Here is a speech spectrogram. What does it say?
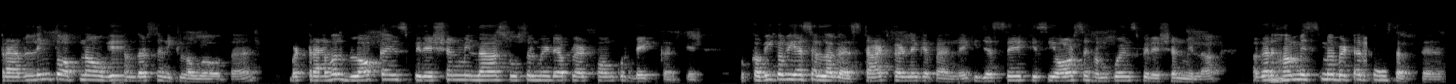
ट्रैवलिंग तो अपना हो गया अंदर से निकला हुआ होता है बट ट्रैवल ब्लॉग का इंस्पिरेशन मिला सोशल मीडिया प्लेटफॉर्म को देख करके तो कभी कभी ऐसा लगा स्टार्ट करने के पहले कि जैसे किसी और से हमको इंस्पिरेशन मिला अगर हम्म। हम इसमें बेटर कर सकते हैं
